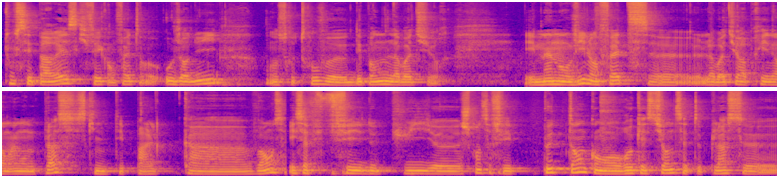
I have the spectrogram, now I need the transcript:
tout séparé, ce qui fait qu'en fait aujourd'hui on se retrouve euh, dépendant de la voiture. Et même en ville, en fait, euh, la voiture a pris énormément de place, ce qui n'était pas le avant. Et ça fait depuis, euh, je pense, ça fait peu de temps qu'on re-questionne cette place, euh,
